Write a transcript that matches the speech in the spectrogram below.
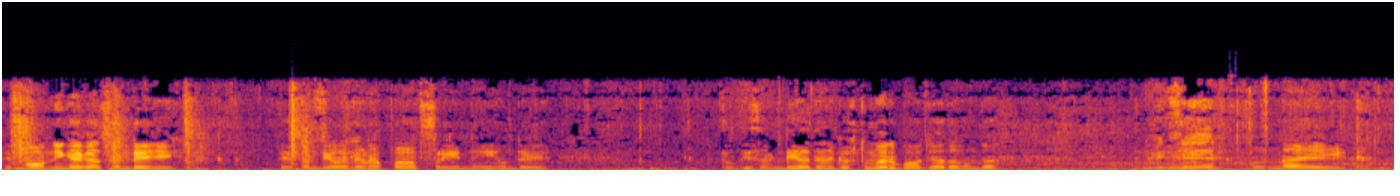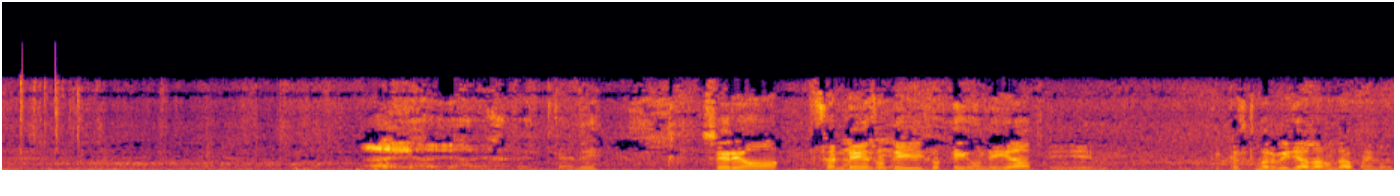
ਤੇ ਮਾਰਨਿੰਗ ਹੈਗਾ ਸੰਡੇ ਜੀ, ਤੇ ਸੰਡੇ ਵਾਲੇ ਦਿਨ ਆਪਾਂ ਫ੍ਰੀ ਨਹੀਂ ਹੁੰਦੇ, ਕਿਉਂਕਿ ਸੰਡੇ ਵਾਲੇ ਦਿਨ ਕਸਟਮਰ ਬਹੁਤ ਜ਼ਿਆਦਾ ਹੁੰਦਾ। ਗੁੱਡ ਨਾਈਟ ਆਏ ਹਾਏ ਹਾਏ, ਕਹਿੰਦੇ ਸਵੇਰੇੋਂ ਸੰਡੇ ਛੁੱਟੀ ਛੁੱਟੀ ਹੁੰਦੀ ਆ ਤੇ ਕਸਟਮਰ ਵੀ ਜ਼ਿਆਦਾ ਹੁੰਦਾ ਆਪਣੇ ਕੋਲ।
